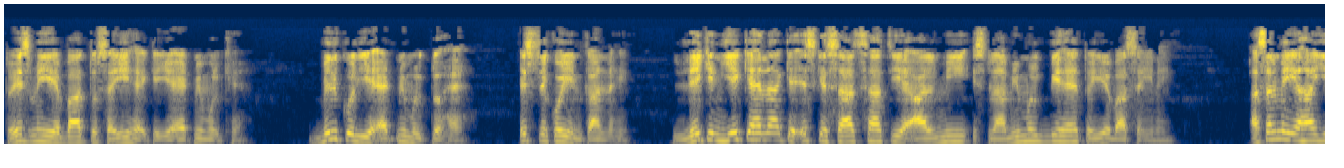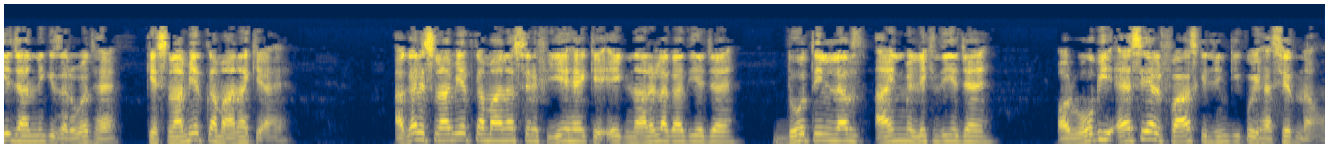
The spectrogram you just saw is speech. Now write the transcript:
تو اس میں یہ بات تو صحیح ہے کہ یہ ایٹمی ملک ہے۔ بالکل یہ ایٹمی ملک تو ہے، اس سے کوئی انکار نہیں۔ لیکن یہ کہنا کہ اس کے ساتھ ساتھ یہ عالمی اسلامی ملک بھی ہے تو یہ بات صحیح نہیں۔ اصل میں یہاں یہ جاننے کی ضرورت ہے کہ اسلامیت کا معنی کیا ہے۔ اگر اسلامیت کا معنی صرف یہ ہے کہ ایک نعرہ لگا دیا جائے، دو تین لفظ آئین میں لکھ دیے جائیں، اور وہ بھی ایسے الفاظ کی جن کی کوئی حیثیت نہ ہو،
